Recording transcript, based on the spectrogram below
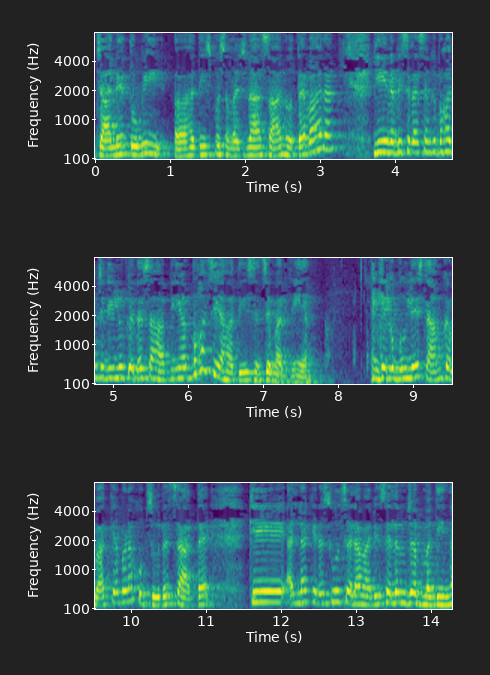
جانیں تو بھی حدیث کو سمجھنا آسان ہوتا ہے۔ بہرحال، یہ نبی صلی اللہ علیہ وسلم کے بہت جلیل القدر صحابی ہیں اور بہت سی احادیث ان سے مروی ہیں۔ ان کے قبول اسلام کا واقعہ بڑا خوبصورت سا آتا ہے۔ کہ اللہ کے رسول صلی اللہ علیہ وسلم جب مدینہ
